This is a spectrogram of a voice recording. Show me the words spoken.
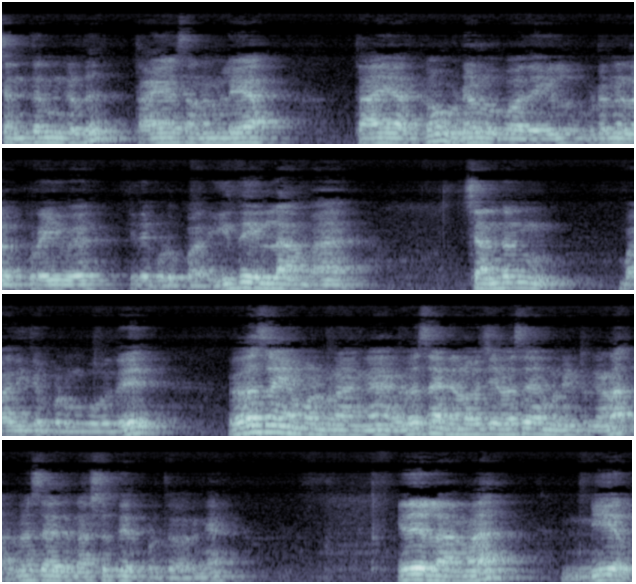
சந்திரன்கிறது தாயார் சனம் இல்லையா? தாயாருக்கும் உடல் உபாதைகள் உடல்நல குறைவு இதை கொடுப்பாரு. இது இல்லாம சந்திரன் பாதிக்கப்படும் போது விவசாயம் பண்றாங்க. விவசாய நிலம் வச்சு விவசாயம் பண்ணிட்டு இருக்காங்கன்னா விவசாயத்தை நஷ்டத்தை ஏற்படுத்துவாருங்க. இது இல்லாம நீர்.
